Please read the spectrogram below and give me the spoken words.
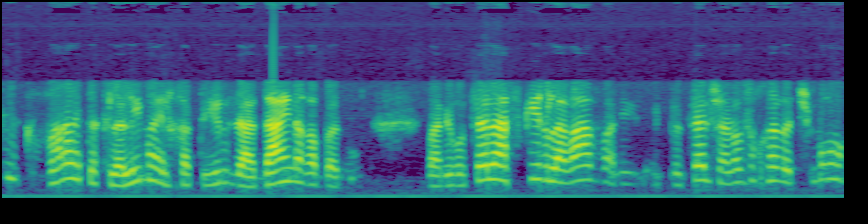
שיקבע את הכללים ההלכתיים זה עדיין הרבנות. ואני רוצה להזכיר לרב, אני מתנצל שאני לא זוכר את שמו,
